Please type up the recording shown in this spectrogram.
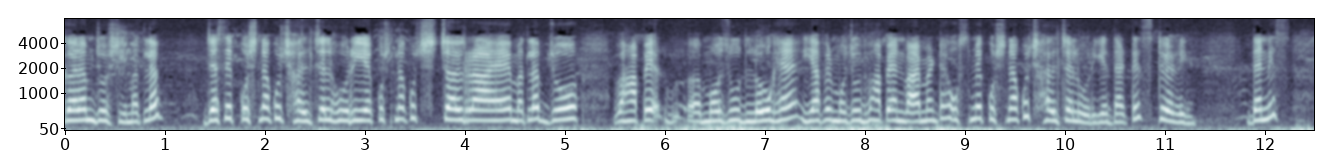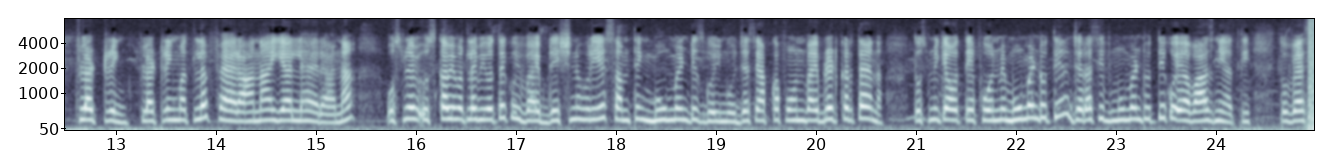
गर्म जोशी मतलब जैसे कुछ ना कुछ हलचल हो रही है, कुछ ना कुछ चल रहा है मतलब जो वहाँ पे मौजूद लोग हैं या फिर मौजूद वहाँ पे एनवायरनमेंट है, उसमें कुछ ना कुछ हलचल हो रही है। That is stirring then is fluttering fluttering मतलब फहराना या लहराना। उसमें, उसका भी मतलब ये होता है, कोई वाइब्रेशन हो रही है something movement is going on जैसे आपका फ़ोन वाइब्रेट करता है ना तो उसमें क्या होती है फ़ोन में मूवमेंट होती है ना, जरा सी मूवमेंट होती है, कोई आवाज़ नहीं आती। तो वैसे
